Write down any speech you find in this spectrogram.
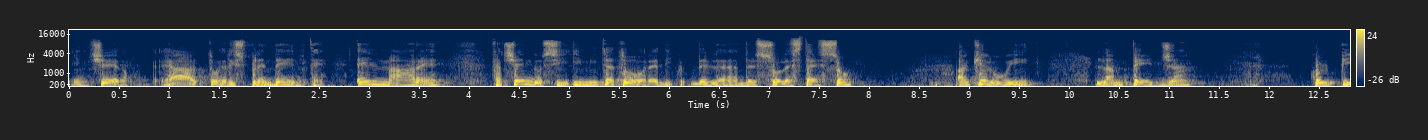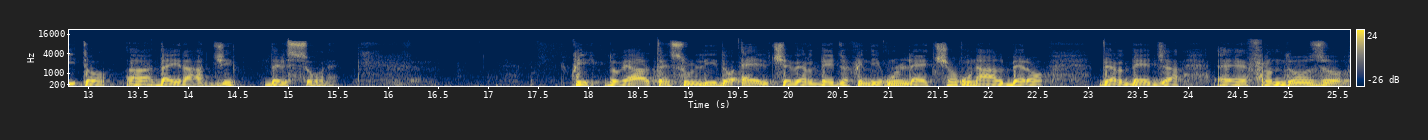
in cielo è alto, è risplendente e il mare, facendosi imitatore di, del, del sole stesso, anche lui lampeggia colpito uh, dai raggi del sole. Qui dove alta in sul lido elce verdeggia, quindi un leccio, un albero verdeggia eh, frondoso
